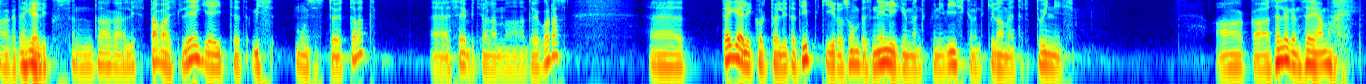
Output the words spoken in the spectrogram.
aga tegelikkus on taga lihtsalt tavalised leegiheitjad, mis muuseas töötavad, äh, see pidi olema töökorras, äh, tegelikult oli ta tippkiirus umbes nelikümmend kuni viiskümmend kilomeetrit tunnis. aga sellega on see jama, et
